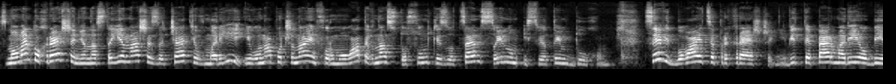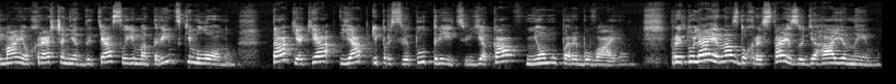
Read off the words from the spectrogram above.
З моменту хрещення настає наше зачаття в Марії, і вона починає формувати в нас стосунки з Отцем, Сином і Святим Духом. Це відбувається при хрещенні. Відтепер Марія обіймає охрещення дитя своїм материнським лоном. Так як я, як і Пресвяту Трійцю, яка в ньому перебуває, притуляє нас до Христа і зодягає ним.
